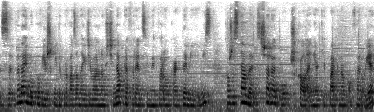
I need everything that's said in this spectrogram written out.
z wynajmu powierzchni do prowadzonej działalności na preferencyjnych warunkach de minimis, korzystamy z szeregu szkoleń, jakie park nam oferuje,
